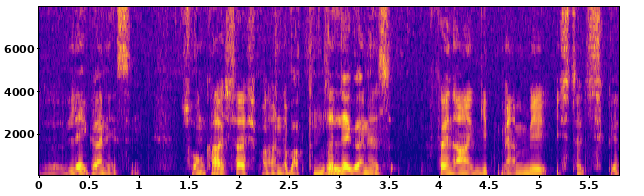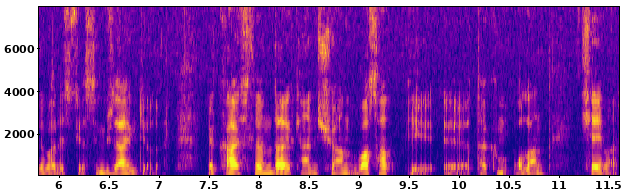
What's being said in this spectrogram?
e, Leganes'in. Son karşılaşmalarına baktığımızda Leganes fena gitmeyen bir istatistikleri var açıkçası. Güzel gidiyorlar. Ve karşılarında yani şu an vasat bir e, takım olan şey var.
